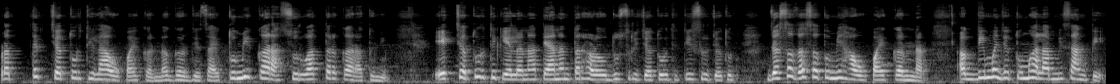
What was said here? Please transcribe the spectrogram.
प्रत्येक चतुर्थीला हा उपाय करणं गरजेचं आहे. तुम्ही करा सुरुवात तर करा तुम्ही. एक चतुर्थी केलं ना त्यानंतर हळू दुसरी चतुर्थी तिसरी चतुर्थी जसं जसं तुम्ही हा उपाय करणार. अगदी म्हणजे तुम्हाला मी सांगते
